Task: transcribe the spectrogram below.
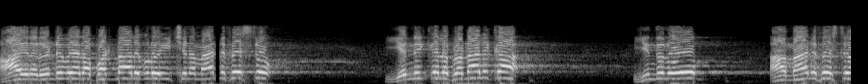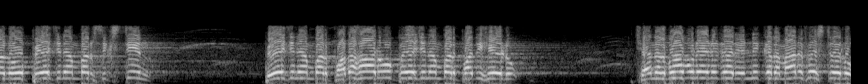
ఆయన రెండు వేల పద్నాలుగులో ఇచ్చిన మేనిఫెస్టో ఎన్నికల ప్రణాళిక ఇందులో ఆ మేనిఫెస్టోలో page number sixteen page number పదహారు పేజ్ నెంబర్ పదిహేడు. చంద్రబాబు నాయుడు గారి ఎన్నికల మేనిఫెస్టోలు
